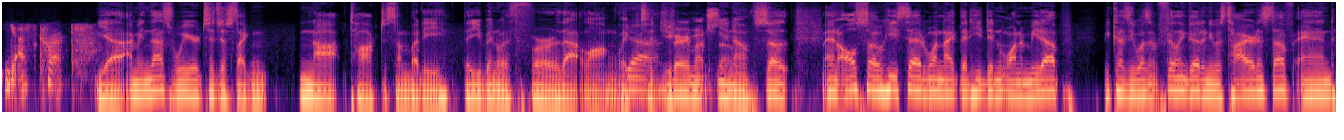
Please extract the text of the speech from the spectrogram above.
Yes, correct. Yeah, I mean that's weird to just like not talk to somebody that you've been with for that long. Like, Yeah, to, you, very much so. You know, so and also he said one night that he didn't want to meet up because he wasn't feeling good and he was tired and stuff. And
